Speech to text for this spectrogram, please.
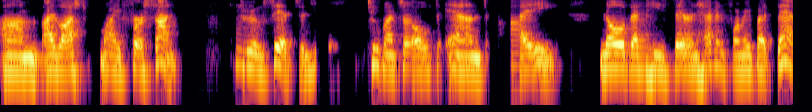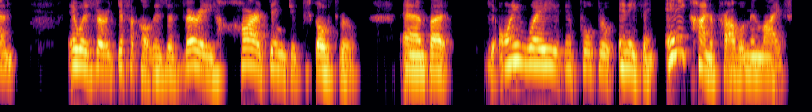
Um, I lost my first son through SIDS, and he was two months old, and I know that he's there in heaven for me. But then it was very difficult. It's a very hard thing to go through, and but the only way you can pull through anything, any kind of problem in life,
